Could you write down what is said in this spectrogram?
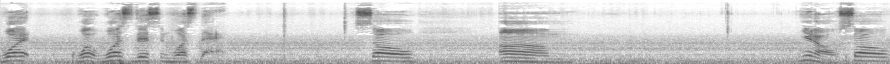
what what what's this and what's that. So, um, you know, so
